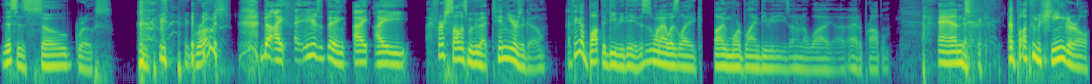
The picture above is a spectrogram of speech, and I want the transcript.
This is so gross. Gross? No, I, I here's the thing. I, I I first saw this movie about ten years ago. I think I bought the DVD. This is when I was like buying more blind DVDs. I don't know why I, I had a problem, and I bought the Machine Girl.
